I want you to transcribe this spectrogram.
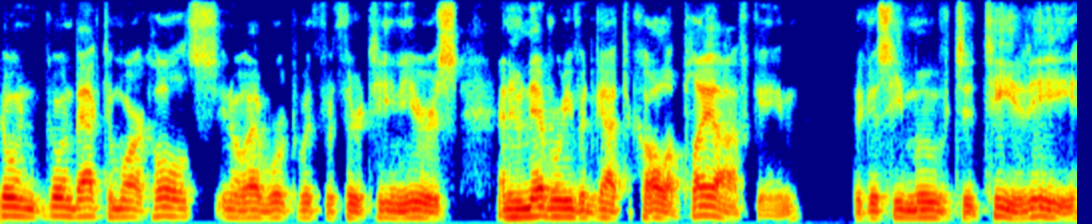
going going back to mark holtz you know i've worked with for 13 years and who never even got to call a playoff game because he moved to tv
